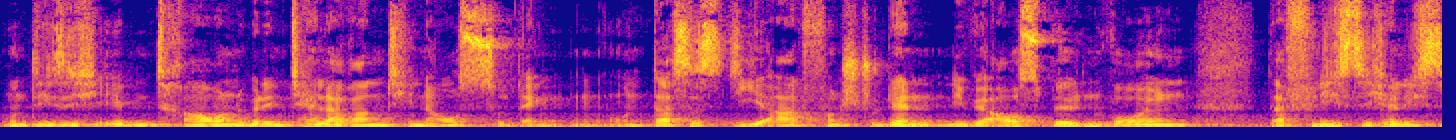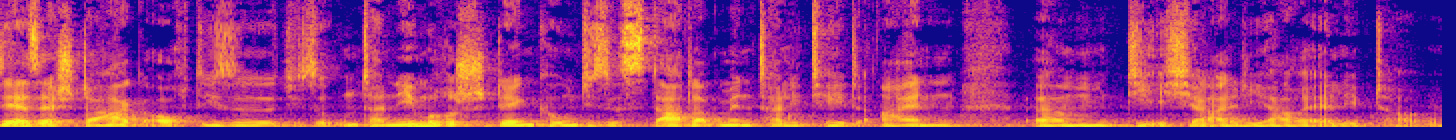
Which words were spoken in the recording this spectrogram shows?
und die sich eben trauen, über den Tellerrand hinauszudenken. Und das ist die Art von Studenten, die wir ausbilden wollen. Da fließt sicherlich sehr, sehr stark auch diese, diese unternehmerische Denke und diese Startup-Mentalität ein, ähm, die ich ja all die Jahre erlebt habe.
